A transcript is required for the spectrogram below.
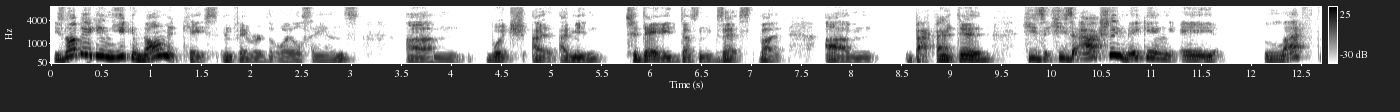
He's not making an economic case in favor of the oil sands, um, which I, I mean, today doesn't exist, but um, back then it did. He's he's actually making a left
